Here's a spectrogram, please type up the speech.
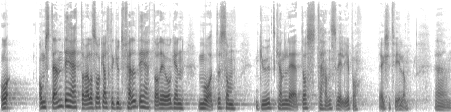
Og Omstendigheter, eller såkalte gudfeldigheter, det er òg en måte som Gud kan lede oss til hans vilje på. Det er jeg ikke i tvil om. Um,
